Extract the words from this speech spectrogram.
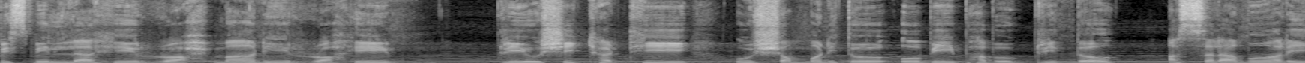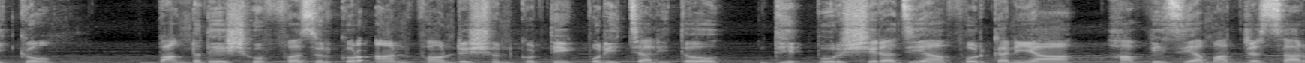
বিসমিল্লাহির রহমানির রহিম। প্রিয় শিক্ষার্থী ও সম্মানিত অভিভাবক বৃন্দ আসসালামু আলাইকুম। বাংলাদেশ হুফাজুল কোরআন ফাউন্ডেশন কর্তৃক পরিচালিত ধিতপুর সিরাজিয়া ফোরকানিয়া হাফিজিয়া মাদ্রাসার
